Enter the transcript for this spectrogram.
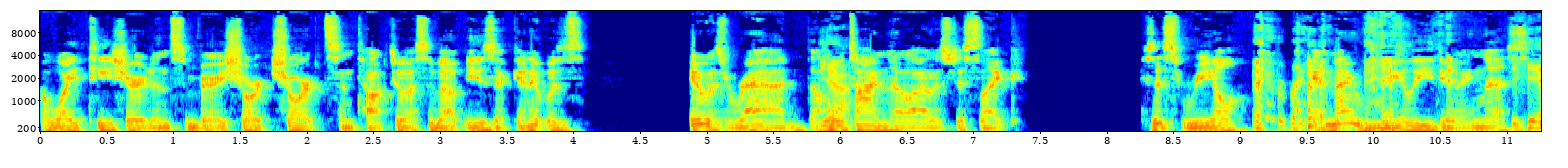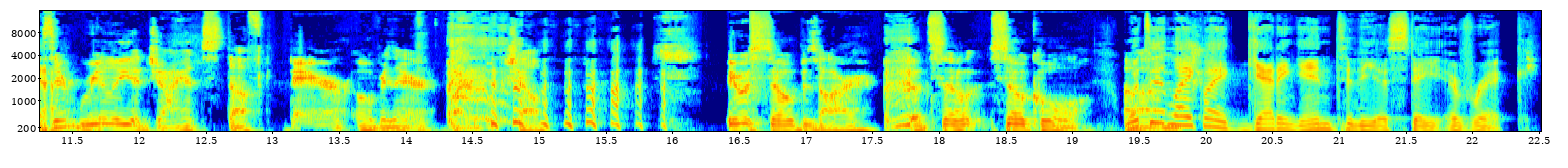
a white t-shirt and some very short shorts and talked to us about music, and it was it was rad. The Yeah. whole time though, I was just like, "Is this real? Like, am I really doing this? Yeah. Is there really a giant stuffed bear over there by the bookshelf?" It was so bizarre, but so so cool. What's it Um, like like getting into the estate of Rick?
